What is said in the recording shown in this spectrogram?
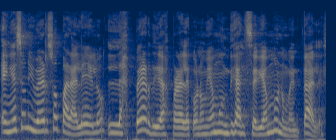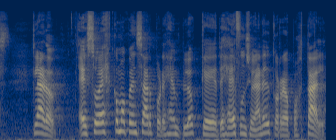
en ese universo paralelo las pérdidas para la economía mundial serían monumentales. Claro, eso es como pensar, por ejemplo, que deje de funcionar el correo postal,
